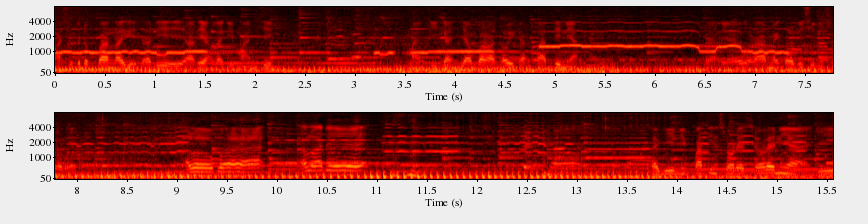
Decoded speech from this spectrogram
masuk ke depan lagi tadi ada yang lagi mancing mancing ikan jambal atau ikan patin ya ramai kalau di sini sore. Halo pak. Halo adek. Lagi nipatin sore-sore nih ya di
